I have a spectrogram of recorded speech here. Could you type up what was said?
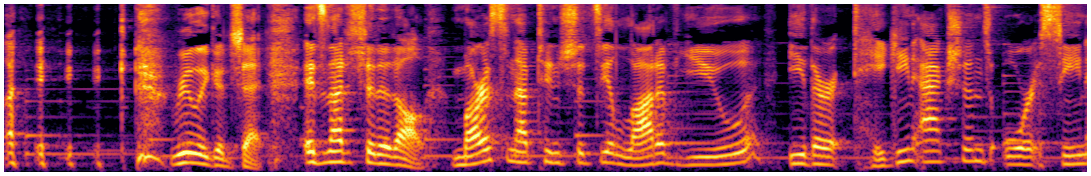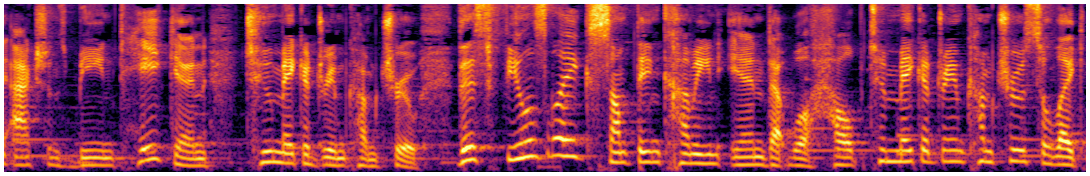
like, really good shit. It's not shit at all. Mars to Neptune should see a lot of you either taking actions or seeing actions being taken to make a dream come true. This feels like something coming in that will help to make a dream come true. So, like,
